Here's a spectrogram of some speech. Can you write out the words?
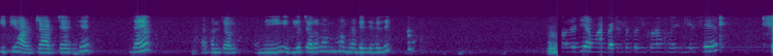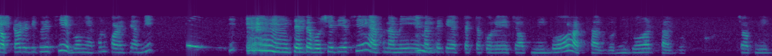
কিটি হার্ট হার্ট আছে। যাই হোক এখন চল আমি এগুলো চলো আমরা বেজে ফেলি। অলরেডি আমার ব্যাটারটা তৈরি করা হয়ে গিয়েছে। চপটাও রেডি করেছি এবং এখন কড়াইতে আমি তেলটা বসিয়ে দিয়েছি। এখন আমি এখান থেকে একটা একটা করে চপ নিব আর ছাড়বো, নিব আর ছাড়বো। চপ নিব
